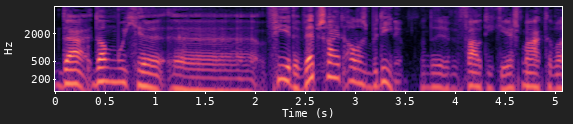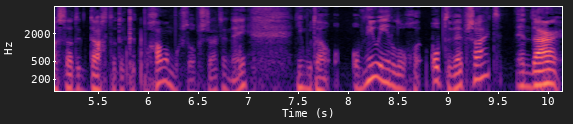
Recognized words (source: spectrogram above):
daar, dan moet je uh, via de website alles bedienen. De fout die ik eerst maakte was dat ik dacht dat ik het programma moest opstarten. Nee, je moet dan opnieuw inloggen op de website. En daar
